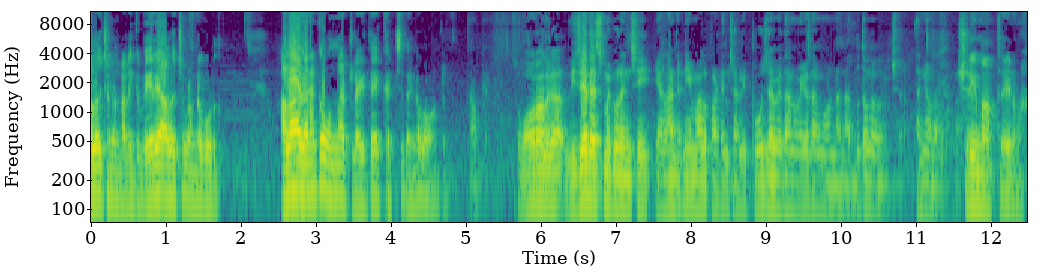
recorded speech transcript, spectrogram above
ఆలోచన ఉండాలి. ఇంకా వేరే ఆలోచనలు ఉండకూడదు. అలా కనుక ఉన్నట్లయితే ఖచ్చితంగా బాగుంటుంది. సో ఓవరాల్గా విజయదశమి గురించి ఎలాంటి నియమాలు పాటించాలి? పూజా విధానం ఏ విధంగా ఉండాలని అద్భుతంగా వివరించారు. ధన్యవాదాలు. శ్రీమాత్రే నమః.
